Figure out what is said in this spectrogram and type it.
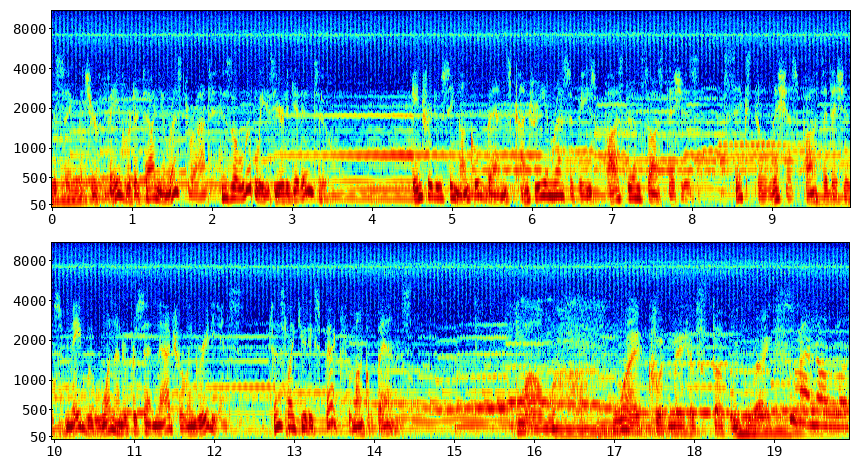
Noticing that your favorite Italian restaurant is a little easier to get into. Introducing Uncle Ben's Country Inn Recipes Pasta and Sauce Dishes. Six delicious pasta dishes made with 100% natural ingredients. Just like you'd expect from Uncle Ben's. Mama, why couldn't they have stuck with rice? Ma non lo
